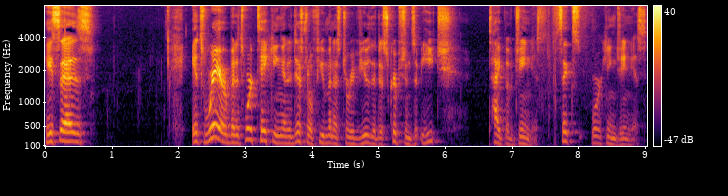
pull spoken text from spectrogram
He says, "It's rare, but it's worth taking an additional few minutes to review the descriptions of each type of genius. Six working genius.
